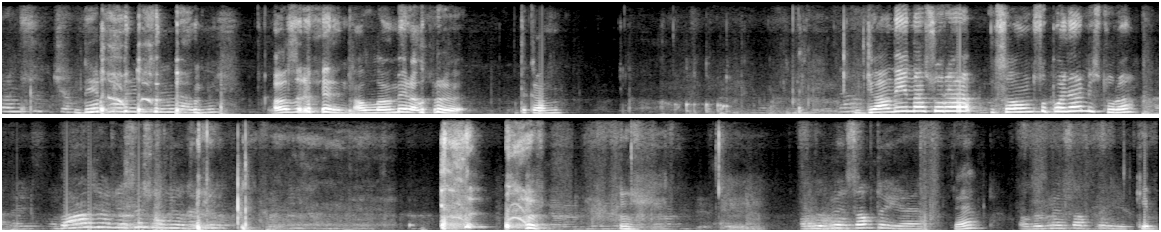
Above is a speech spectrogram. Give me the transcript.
Ben tutacağım. De Bruyne seni vermiş. Hazır verin. Allah'ın belaları. Tıkandım. Canlı yayından sonra salon top oynar mıyız Tura? Daha az önce ses oluyor dedi. Adamın hesap da iyi. He? Adamın hesap da iyi. Kim?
